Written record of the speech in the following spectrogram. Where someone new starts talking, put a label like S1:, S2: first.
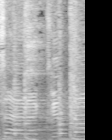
S1: सरकता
